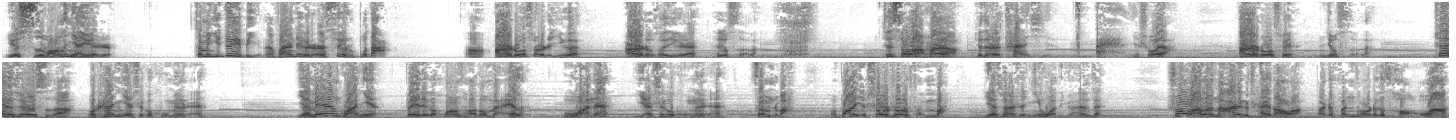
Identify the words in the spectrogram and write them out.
与死亡的年月日，这么一对比呢，发现这个人岁数不大，啊，二十多岁的一个二十多岁的一个人，他就死了。这孙老汉啊，就在这叹息：“哎，你说呀，二十多岁你就死了，这个岁数死啊，我看你也是个苦命人，也没人管你，被这个荒草都埋了。我呢，也是个苦命人。这么着吧，我帮你收拾收拾坟吧，也算是你我的缘分。”说完了，拿这个柴刀啊，把这坟头这个草啊、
